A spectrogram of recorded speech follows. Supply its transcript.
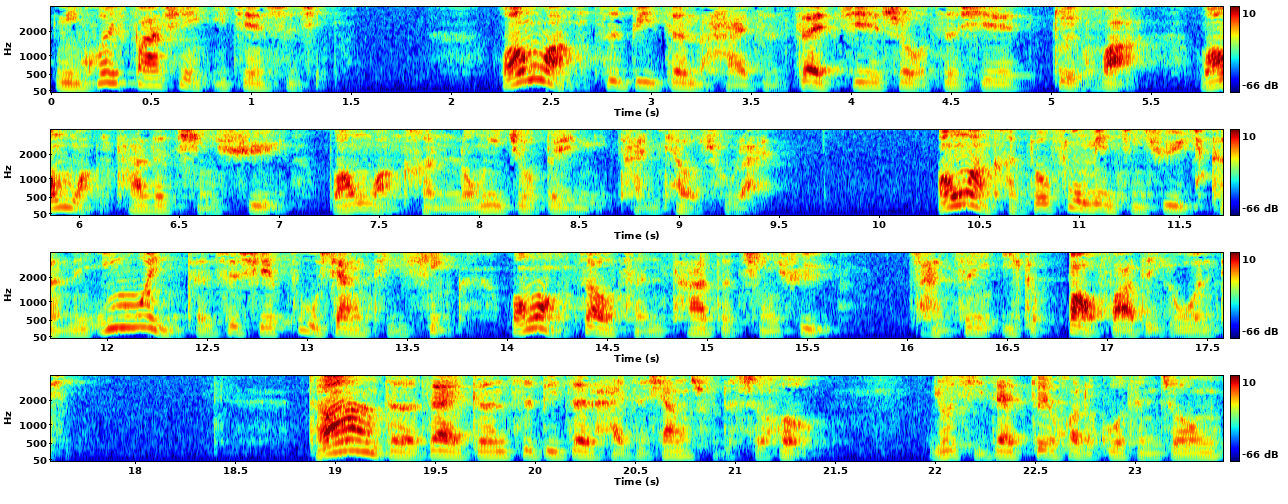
你会发现一件事情：往往自闭症的孩子在接受这些对话，往往他的情绪往往很容易就被你弹跳出来。往往很多负面情绪可能因为你的这些负向提醒，往往造成他的情绪。产生一个爆发的一个问题。同样的，在跟自闭症孩子相处的时候，尤其在对话的过程中，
